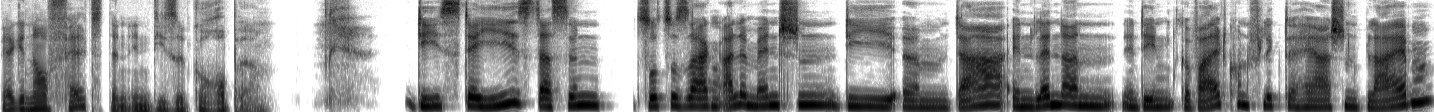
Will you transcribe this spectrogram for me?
Wer genau fällt denn in diese Gruppe? Die Stayees, das sind sozusagen alle Menschen, die ähm, da in Ländern, in denen Gewaltkonflikte herrschen, bleiben,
